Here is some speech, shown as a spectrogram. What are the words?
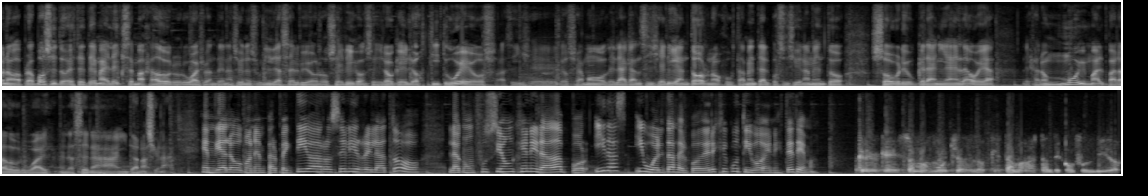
Bueno, a propósito de este tema, el ex embajador uruguayo ante Naciones Unidas, Selvio Rosselli, consideró que los titubeos, así los llamó de la Cancillería, en torno justamente al posicionamiento sobre Ucrania en la OEA, dejaron muy mal parado a Uruguay en la escena internacional. En diálogo con En Perspectiva, Rosselli relató la confusión generada por idas y vueltas del Poder Ejecutivo en este tema. Creo que somos muchos los que estamos bastante confundidos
